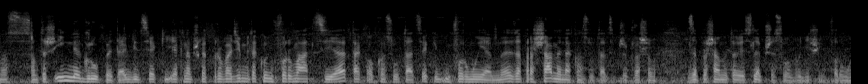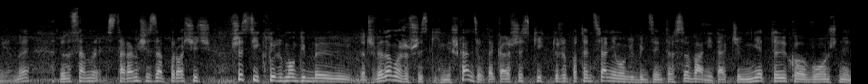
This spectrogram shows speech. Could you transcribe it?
no są też inne grupy, tak? Więc jak, jak na przykład prowadzimy taką informację, tak o konsultacjach, informujemy, zapraszamy na konsultacje, przepraszam, zapraszamy to jest lepsze słowo niż informujemy, no to staramy się zaprosić wszystkich, którzy mogliby, znaczy wiadomo, że wszystkich mieszkańców, tak, ale wszystkich, którzy potencjalnie mogli być zainteresowani, tak? Czyli nie tylko wyłącznie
